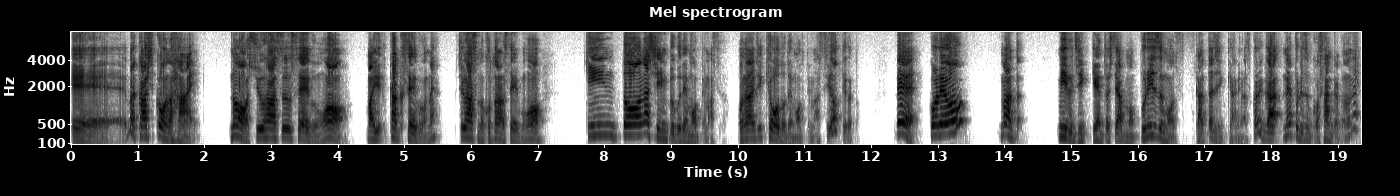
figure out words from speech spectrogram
えー、まあ、可視光の範囲の周波数成分を、まあ、各成分をね、周波数の異なる成分を均等な振幅で持ってますよ。同じ強度で持ってますよっていうこと。で、これを、まあ、見る実験としては、もうプリズムを使った実験あります。これがね、プリズムこう三角のね、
